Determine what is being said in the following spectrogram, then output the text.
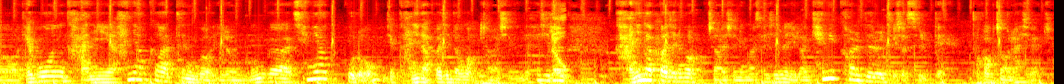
어, 대부분 간이 한약과 같은 거 이런 뭔가 생약으로 이제 간이 나빠진다고 걱정하시는데 사실은 간이 나빠지는 걸 걱정하시는 건 사실은 이런 케미컬들을 드셨을 때 더 걱정을 하셔야죠.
